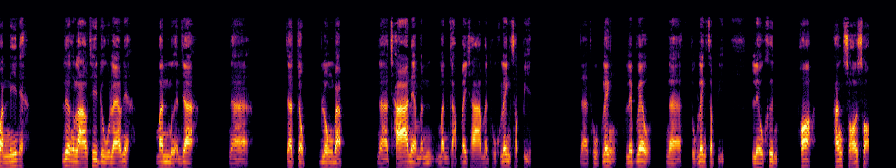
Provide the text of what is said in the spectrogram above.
วันนี้เนี่ยเรื่องราวที่ดูแล้วเนี่ยมันเหมือนจะนะจะจบลงแบบนะช้าเนี่ยมันมันกลับไม่ช้ามันถูกเร่งสปีด นะถูกเร่งเลเวลนะถูกเร่งสปีดเร็วขึ้น เพราะทั้งสอสอ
